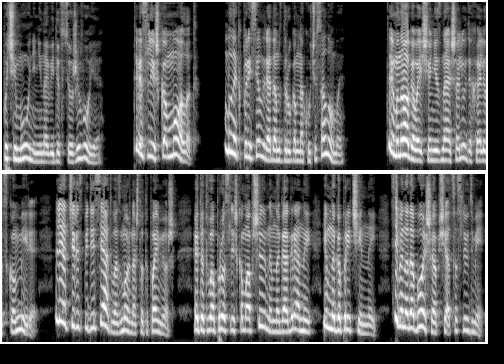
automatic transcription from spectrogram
почему они ненавидят все живое. «Ты слишком молод!» Блэк присел рядом с другом на кучу соломы. «Ты многого еще не знаешь о людях и о людском мире. Лет через пятьдесят, возможно, что-то поймешь. Этот вопрос слишком обширный, многогранный и многопричинный. Тебе надо больше общаться с людьми,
